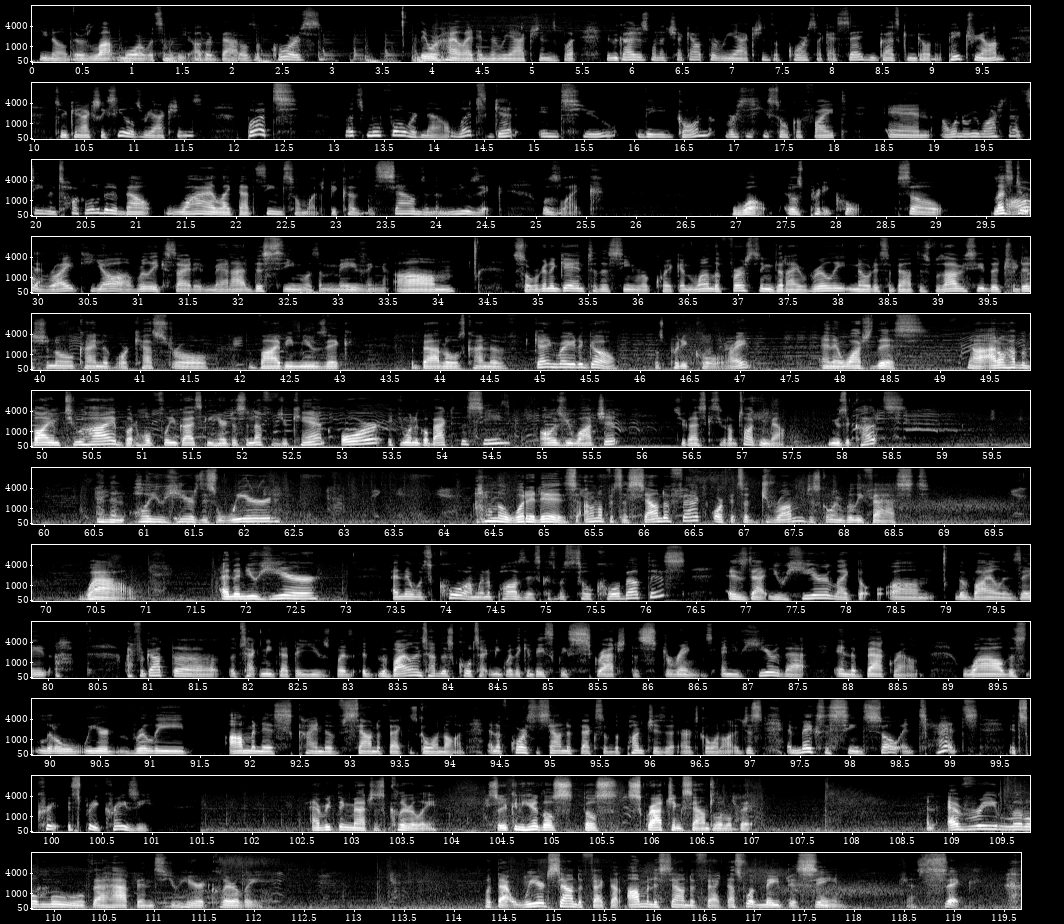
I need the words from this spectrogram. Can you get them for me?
you know, there's a lot more with some of the other battles, of course. They were highlighted in the reactions, but if you guys just want to check out the reactions, of course, like I said, you guys can go to the Patreon so you can actually see those reactions. But let's move forward now. Let's get into the Gon versus Hisoka fight, and I want to rewatch that scene and talk a little bit about why I like that scene so much because the sounds and the music was like, whoa, it was pretty cool. So let's do that. Right, y'all, really excited, man. I, this scene was amazing. Um, so we're gonna get into this scene real quick, and one of the first things that I really noticed about this was obviously the traditional kind of orchestral, vibey music. The battle kind of getting ready to go was pretty cool, right? And then watch this. Now, I don't have the volume too high, but hopefully you guys can hear just enough if you can't. Or if you want to go back to the scene, always rewatch it so you guys can see what I'm talking about. Music cuts. And then all you hear is this weird... I don't know what it is. I don't know if it's a sound effect or if it's a drum just going really fast. Wow. And then you hear and then what's cool, I'm gonna pause this because what's so cool about this is that you hear like the um the violins. They, I forgot the the technique that they use, but it, the violins have this cool technique where they can basically scratch the strings, and you hear that in the background while this little weird, really ominous kind of sound effect is going on. And of course, the sound effects of the punches that are going on. It just it makes the scene so intense. It's cra- it's pretty crazy. Everything matches clearly. So you can hear those those scratching sounds a little bit. And every little move that happens, you hear it clearly. But that weird sound effect, that ominous sound effect, that's what made this scene. That's sick.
